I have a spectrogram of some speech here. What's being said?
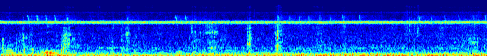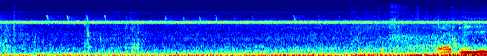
mango ready ready.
